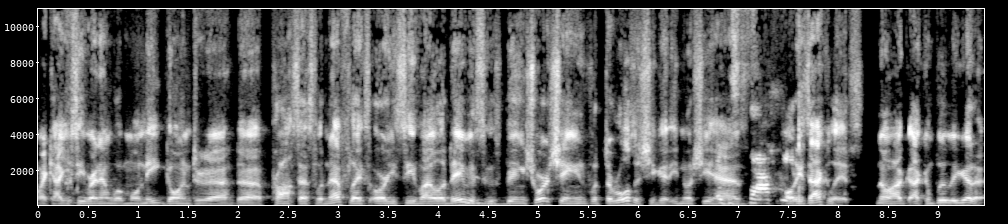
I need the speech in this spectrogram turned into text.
like how you see right now with Mo'Nique going through the, the process with Netflix, or you see Viola Davis who's being shortchanged with the roles that she get. You know, she has Mm-hmm. Exactly. all these accolades. No, I, I completely get it.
